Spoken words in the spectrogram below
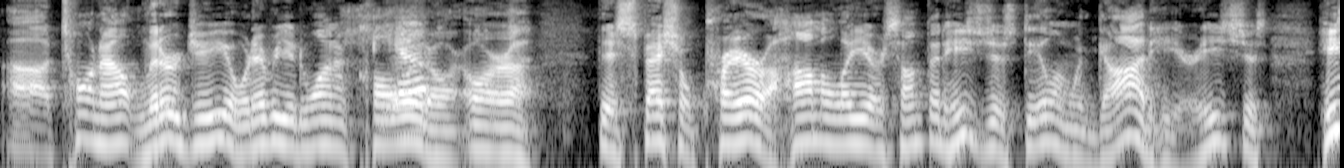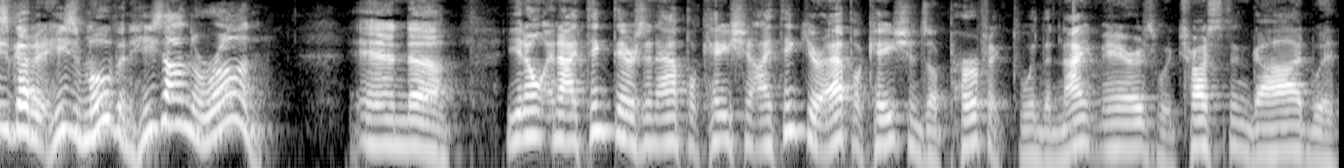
uh, torn out liturgy or whatever you'd want to call Yep. it, or or uh, this special prayer, a homily or something. He's just dealing with God here. He's just he's got it. He's moving. He's on the run, and. Uh, you know, and I think there's an application. I think your applications are perfect with the nightmares, with trust in God, with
